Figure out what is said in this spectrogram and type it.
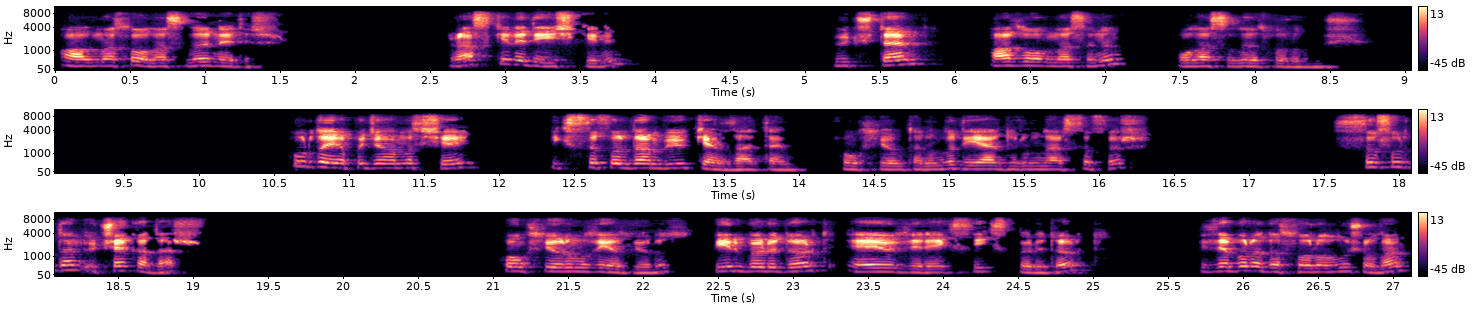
alması olasılığı nedir? Rastgele değişkenin 3'ten az olmasının olasılığı sorulmuş. Burada yapacağımız şey x sıfırdan büyükken zaten fonksiyon tanımlı. Diğer durumlar sıfır. Sıfırdan 3'e kadar fonksiyonumuzu yazıyoruz. 1 bölü 4 e üzeri eksi x bölü 4 bize burada sorulmuş olan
